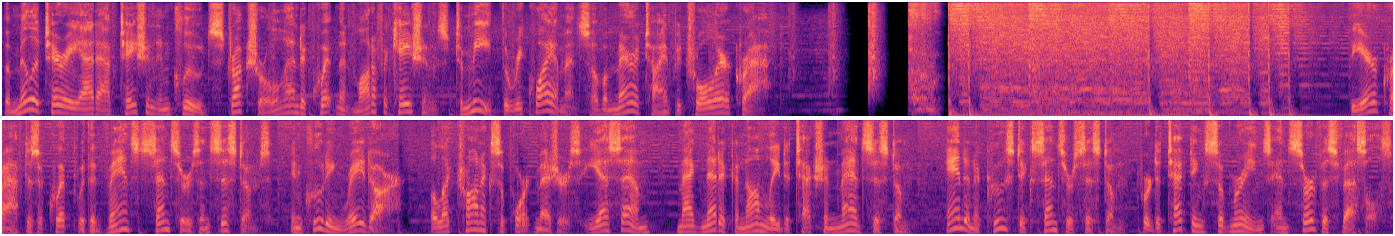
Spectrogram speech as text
The military adaptation includes structural and equipment modifications to meet the requirements of a maritime patrol aircraft. The aircraft is equipped with advanced sensors and systems, including radar, electronic support measures ESM, magnetic anomaly detection MAD system, and an acoustic sensor system for detecting submarines and surface vessels.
